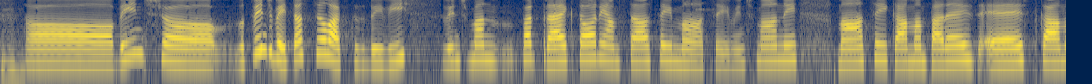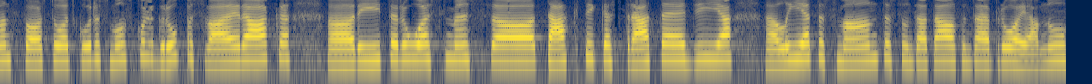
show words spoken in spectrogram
Mhm. Uh, viņš, uh, viņš bija tas cilvēks, kas bija viss. Viņš man par trajektorijām stāstīja, mācīja. Viņš manī mācīja, kā man pareizi ēst, kā man sportot, kuras muskuļu grupas vairāk, uh, rīta rosmes, uh, taktika, stratēģija, uh, lietas, mantas un tā tālāk un tā joprojām. Nu,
